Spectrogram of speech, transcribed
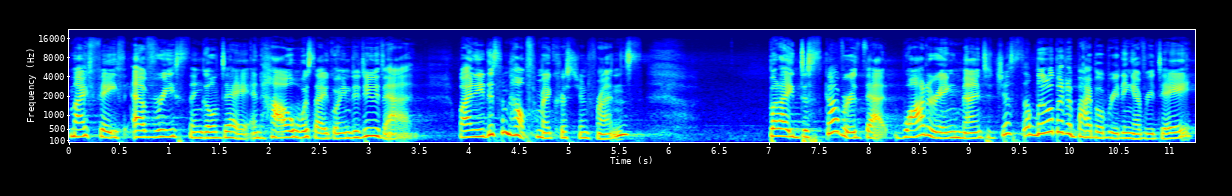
my faith every single day. And how was I going to do that? Well, I needed some help from my Christian friends. But I discovered that watering meant just a little bit of Bible reading every day.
